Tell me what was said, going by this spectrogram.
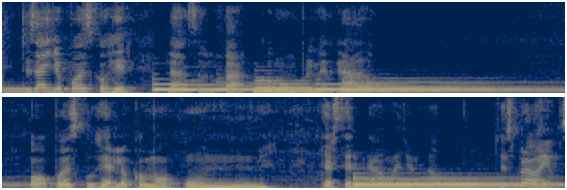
Entonces ahí yo puedo escoger la, sol, fa como un primer grado puedo escogerlo como un tercer grado mayor, ¿no? Entonces probemos.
